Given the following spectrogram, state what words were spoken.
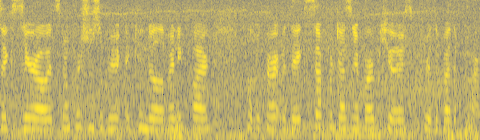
1264160. It's no person shall be kindle of any fire, public part, with the except for designated barbecuers approved by the park.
